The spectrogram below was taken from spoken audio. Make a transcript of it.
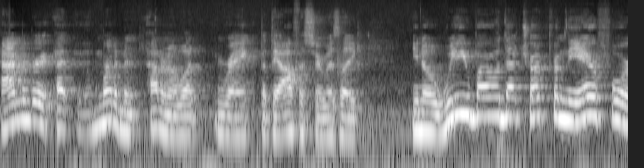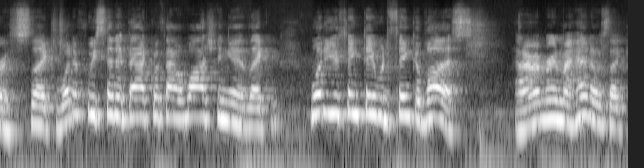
I remember uh, it might have been I don't know what rank, but the officer was like, you know, we borrowed that truck from the Air Force. Like, what if we sent it back without washing it? Like, what do you think they would think of us? And I remember in my head, I was like,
